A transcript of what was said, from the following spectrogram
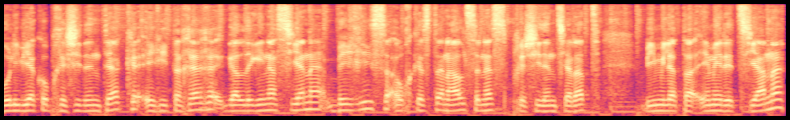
Boliviako presidenteak erritarrer galdegina zien berriz aurkezten alzenez presidentziarat 2008an,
